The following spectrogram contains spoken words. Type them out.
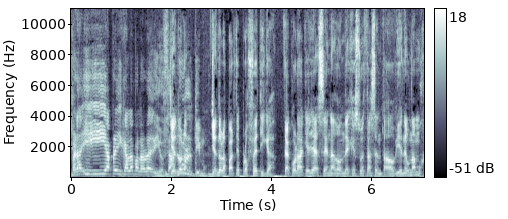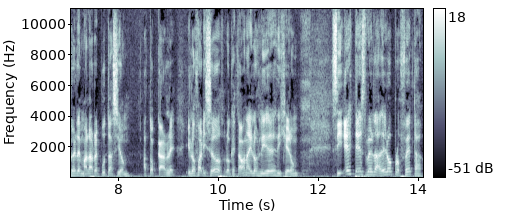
¿verdad? Y, a predicar la palabra de Dios. Yendo, Al último. yendo a la parte profética, ¿te acuerdas aquella escena donde Jesús está sentado? Viene una mujer de mala reputación a tocarle y los fariseos, los que estaban ahí, los líderes, dijeron, si este es verdadero profeta,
